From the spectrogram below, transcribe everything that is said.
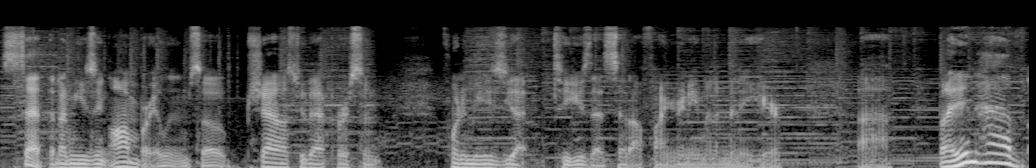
set that I'm using on Breloom, so shout out to that person for wanting me to use that, to use that set. I'll find your name in a minute here. Uh, but I didn't have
